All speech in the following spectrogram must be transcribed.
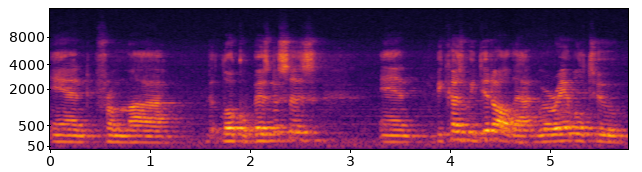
and from uh, local businesses. And because we did all that, we were able to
